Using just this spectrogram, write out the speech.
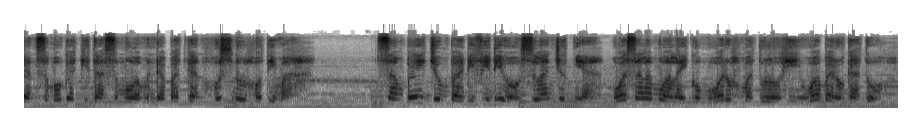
dan semoga kita semua mendapatkan husnul khotimah. Sampai jumpa di video selanjutnya. Wassalamualaikum warahmatullahi wabarakatuh.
